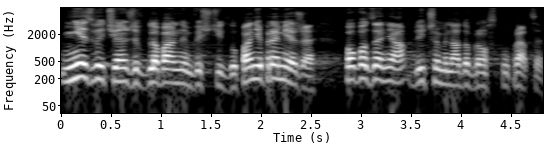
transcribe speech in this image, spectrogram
nie zwycięży w globalnym wyścigu. Panie premierze, powodzenia, liczymy na dobrą współpracę.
